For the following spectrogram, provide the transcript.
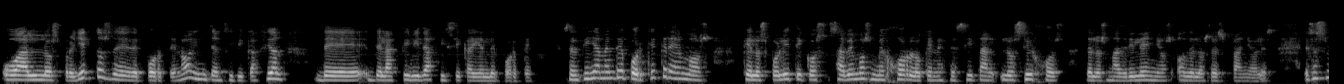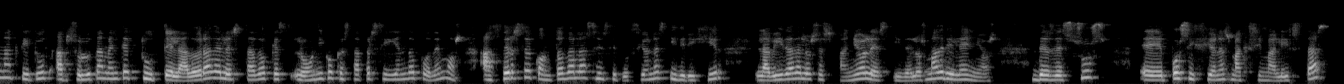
o a los proyectos de deporte, ¿no? intensificación de, de la actividad física y el deporte. Sencillamente, ¿por qué creemos que los políticos sabemos mejor lo que necesitan los hijos de los madrileños o de los españoles. Esa es una actitud absolutamente tuteladora del Estado, que es lo único que está persiguiendo Podemos, hacerse con todas las instituciones y dirigir la vida de los españoles y de los madrileños desde sus eh, posiciones maximalistas,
